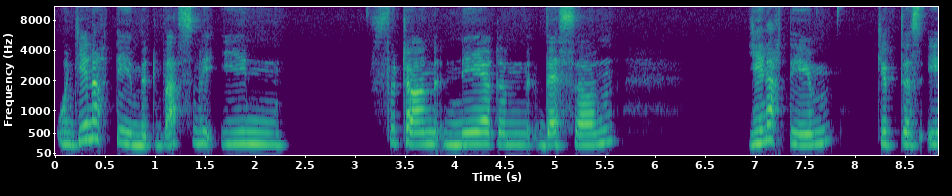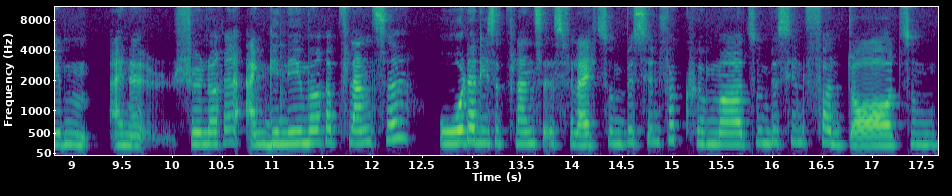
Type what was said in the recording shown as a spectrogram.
Und je nachdem, mit was wir ihn füttern, nähren, wässern, je nachdem gibt es eben eine schönere, angenehmere Pflanze oder diese Pflanze ist vielleicht so ein bisschen verkümmert, so ein bisschen verdorrt, so,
